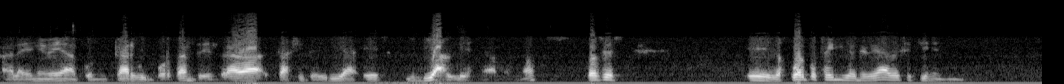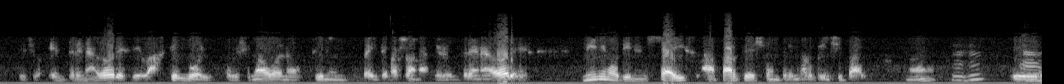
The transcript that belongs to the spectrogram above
a la NBA con un cargo importante de entrada, casi te diría es inviable, ¿no? Entonces, eh, los cuerpos técnicos de NBA a veces tienen entrenadores de básquetbol, porque si no, bueno, tienen 20 personas, pero entrenadores mínimo tienen 6, aparte de su entrenador principal, ¿no? Eh, ah,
